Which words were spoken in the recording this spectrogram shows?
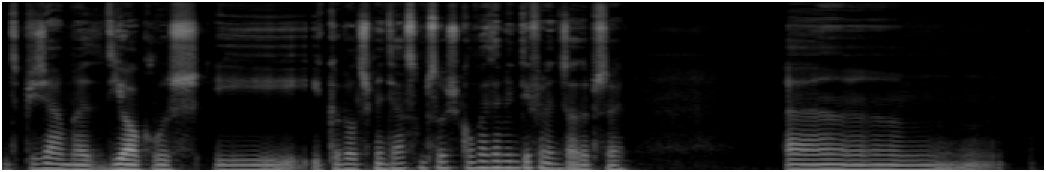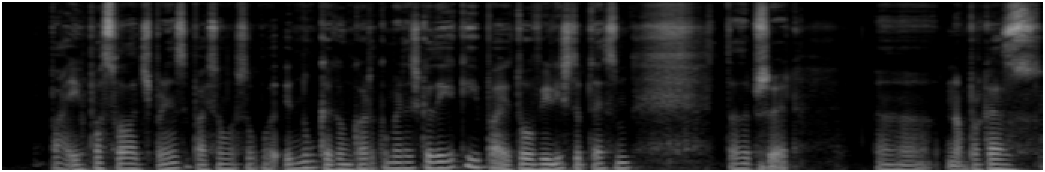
de pijama, de óculos e, e cabelo despenteado, são pessoas completamente diferentes, estás a perceber? Uh, pá, eu posso falar de experiência, pá, eu sou uma pessoa. Eu nunca concordo com merdas que eu digo aqui, pá, eu estou a ouvir isto, apetece-me. Estás a perceber? Uh, não, por acaso.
